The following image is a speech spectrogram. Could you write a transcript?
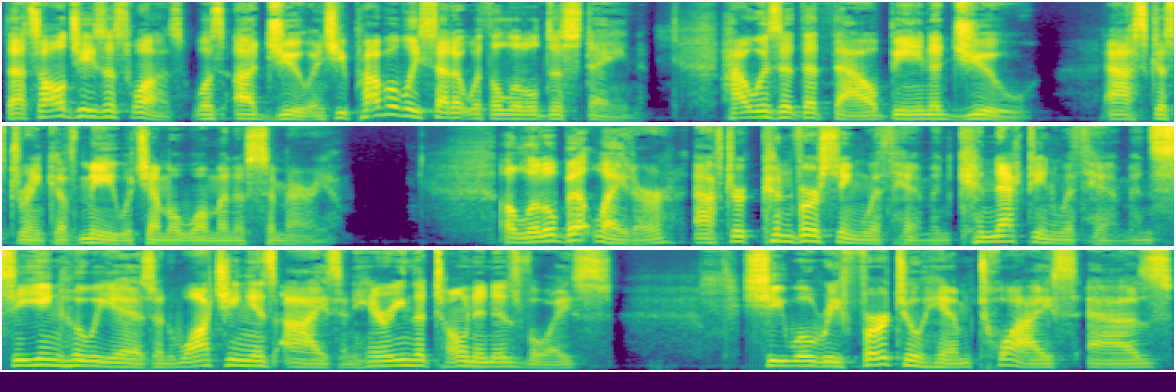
That's all Jesus was, was a Jew. And she probably said it with a little disdain. How is it that thou, being a Jew, askest drink of me, which am a woman of Samaria? A little bit later, after conversing with him and connecting with him and seeing who he is and watching his eyes and hearing the tone in his voice, she will refer to him twice as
